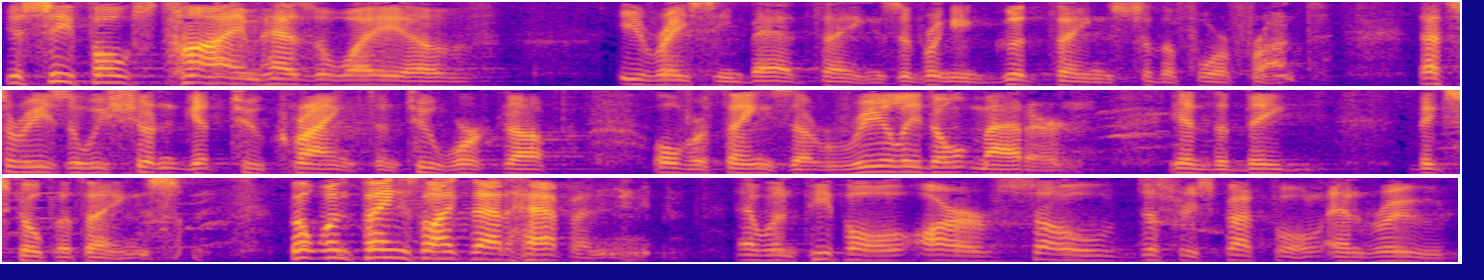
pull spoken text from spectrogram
You see, folks, time has a way of erasing bad things and bringing good things to the forefront. That's the reason we shouldn't get too cranked and too worked up over things that really don't matter in the big, big scope of things. But when things like that happen, and when people are so disrespectful and rude,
